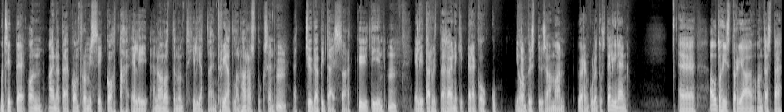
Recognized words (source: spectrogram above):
Mutta sitten on aina tämä kompromissikohta, eli hän on aloittanut hiljattain triatlon harrastuksen, mm. että Tsyga pitäisi saada kyytiin, mm. eli tarvittaisiin ainakin peräkoukku, johon Joo. pystyy saamaan pyörän kuljetustelineen. autohistoriaa on tästä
